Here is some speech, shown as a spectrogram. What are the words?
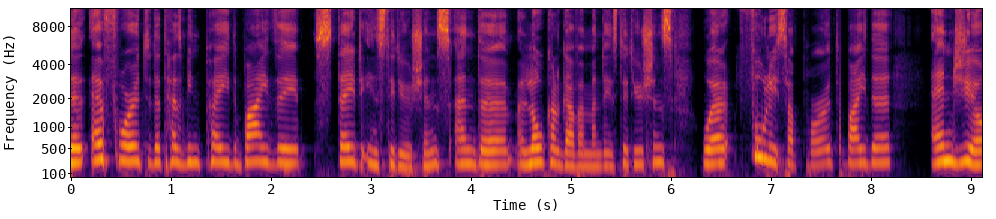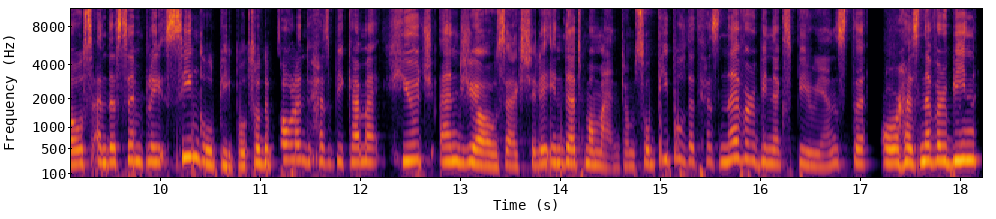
the effort that has been paid by the state institutions and the local government institutions were fully supported by the NGOs and the simply single people. So the Poland has become a huge NGOs actually in that momentum. So people that has never been experienced or has never been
